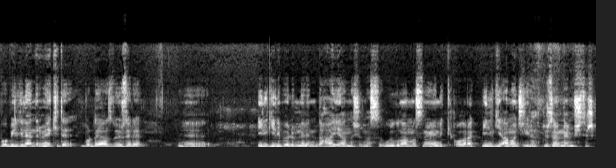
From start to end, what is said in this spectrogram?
Bu bilgilendirme eki de burada yazdığı üzere e, ilgili bölümlerin daha iyi anlaşılması, uygulanmasına yönelik olarak bilgi amacıyla düzenlenmiştir.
